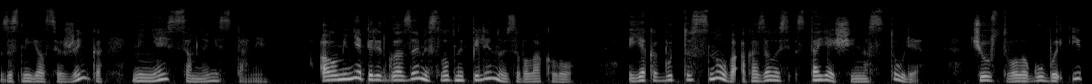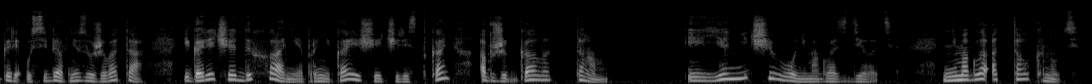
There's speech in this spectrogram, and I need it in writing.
засмеялся Женька, меняясь со мной местами а у меня перед глазами словно пеленой заволокло. Я как будто снова оказалась стоящей на стуле, чувствовала губы Игоря у себя внизу живота, и горячее дыхание, проникающее через ткань, обжигало там. И я ничего не могла сделать, не могла оттолкнуть.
